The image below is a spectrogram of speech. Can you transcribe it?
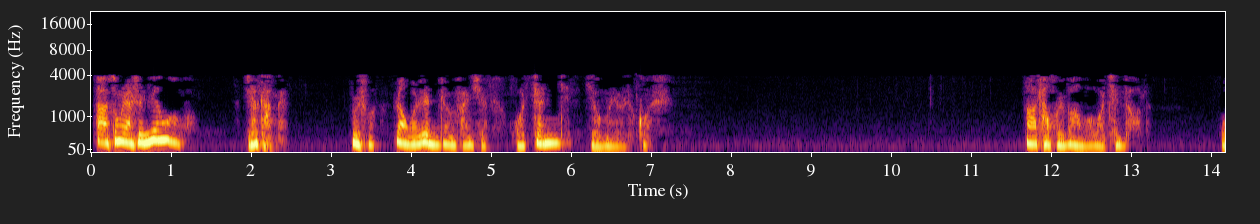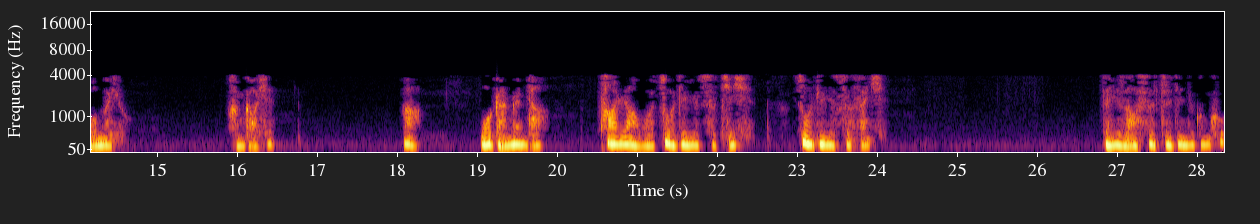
啊，纵然是冤枉我，也感恩。为什么？让我认真反省，我真的有没有了过失？啊，他回报我，我听到了，我没有，很高兴。啊，我感恩他。他让我做这一次提醒，做这一次反省，等于老师指定的功课，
